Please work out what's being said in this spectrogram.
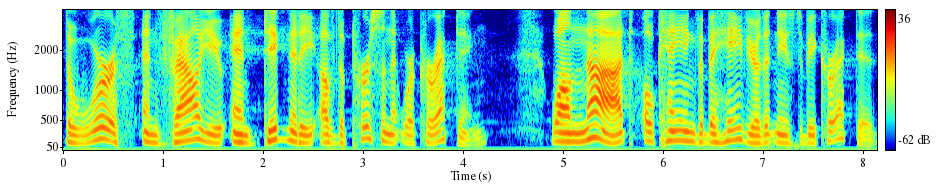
the worth and value and dignity of the person that we're correcting while not okaying the behavior that needs to be corrected.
